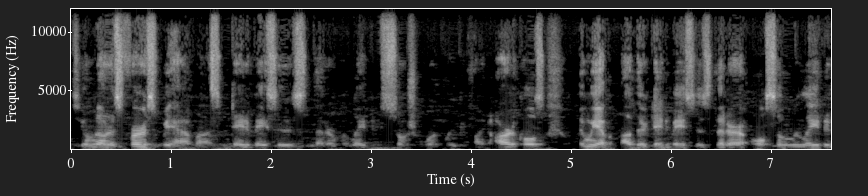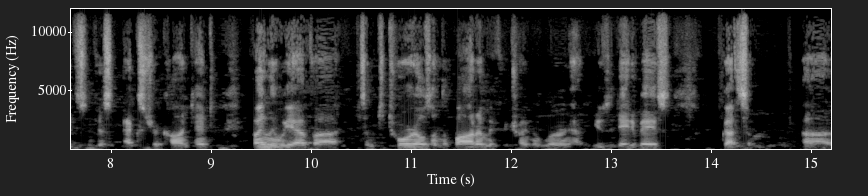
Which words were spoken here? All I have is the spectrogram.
So you'll notice first we have uh, some databases that are related to social work where you can find articles. Then we have other databases that are also related, so just extra content. Finally, we have uh, some tutorials on the bottom if you're trying to learn how to use a database. We've got some uh,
